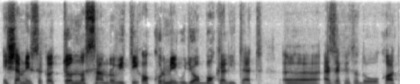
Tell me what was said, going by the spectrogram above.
és emlékszek hogy tonna számra vitték akkor még ugye a bakelitet, ezeket a dolgokat,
